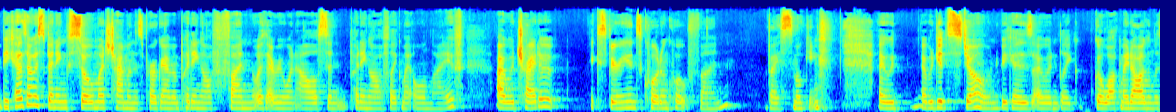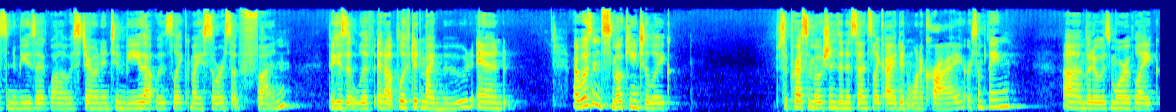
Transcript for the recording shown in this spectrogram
because I was spending so much time on this program and putting off fun with everyone else and putting off like my own life, I would try to experience quote unquote fun by smoking. I would I would get stoned because I would like go walk my dog and listen to music while I was stoned and to me that was like my source of fun because it lift it uplifted my mood and I wasn't smoking to like suppress emotions in a sense like I didn't want to cry or something. Um, but it was more of like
